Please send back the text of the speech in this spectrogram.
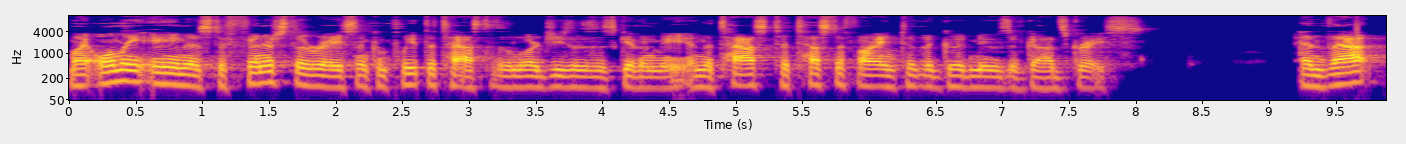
My only aim is to finish the race and complete the task that the Lord Jesus has given me, and the task to testifying to the good news of God's grace. And that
